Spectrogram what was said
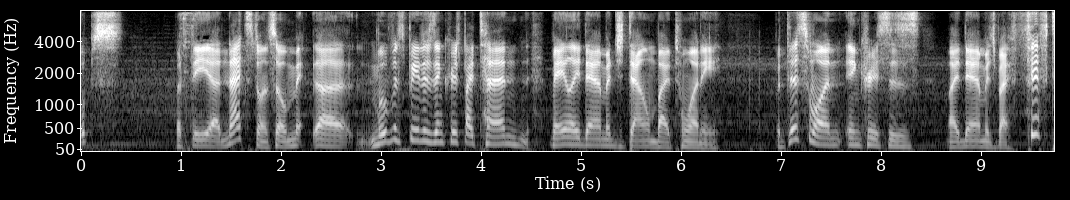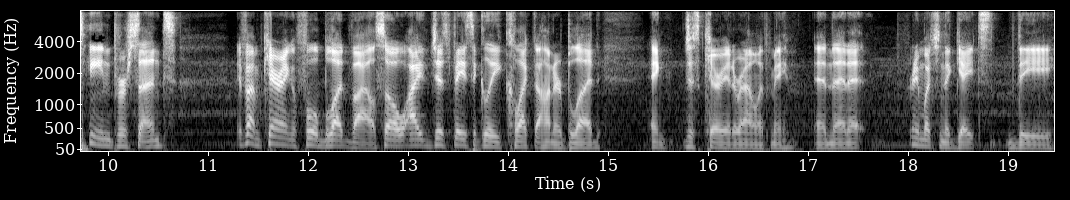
Oops. But the uh, next one, so uh, movement speed is increased by 10, melee damage down by 20. But this one increases my damage by 15% if I'm carrying a full blood vial. So I just basically collect 100 blood and just carry it around with me. And then it pretty much negates the.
